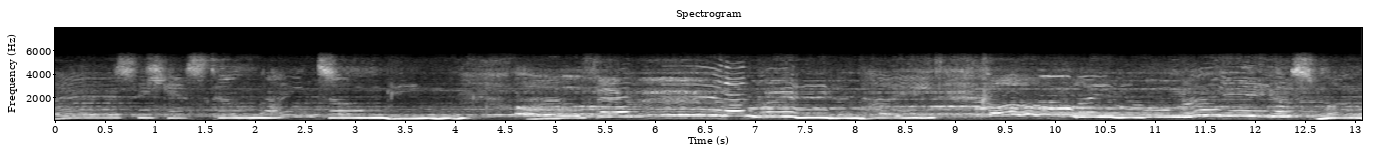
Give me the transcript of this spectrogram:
Als ich gestern einsam ging, auf der grünen Heid, kam ein junger Jägersmann,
